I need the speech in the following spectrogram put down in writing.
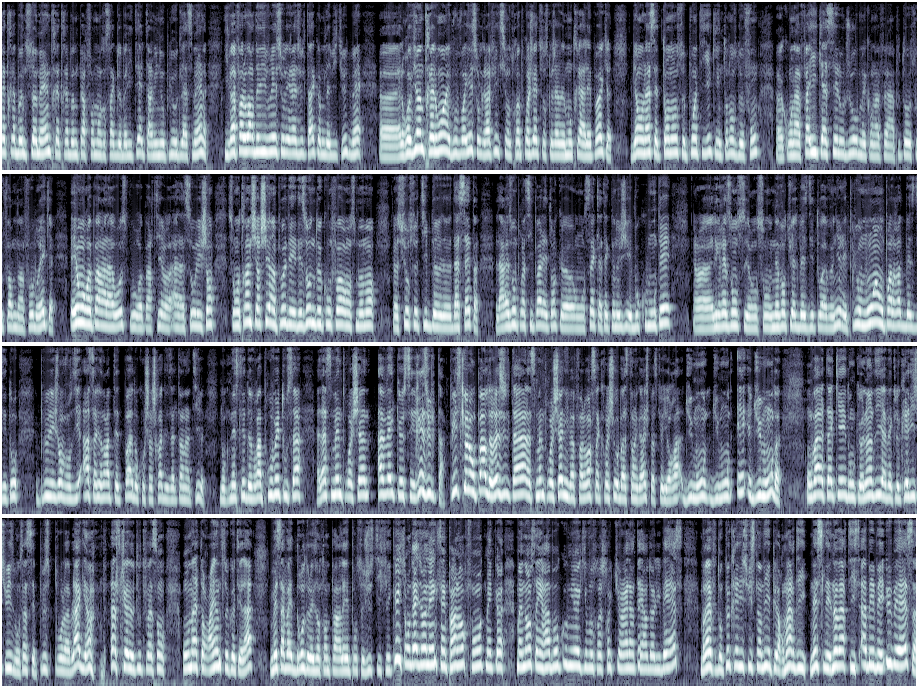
très très bonne semaine, très très bonne performance dans sa globalité, elle termine au plus haut de la semaine. Il va falloir délivrer sur les résultats comme d'habitude, mais euh, elle revient de très loin et vous voyez sur le graphique, si on se reprojette sur ce que j'avais montré à l'époque, eh bien on a cette tendance pointillée qui est une tendance de fond euh, qu'on a failli casser l'autre jour, mais qu'on a fait plutôt sous forme d'un faux break. Et on repart à la hausse pour repartir à l'assaut. Les champs sont en train de chercher un peu des, zones de confort en ce moment euh, sur ce type d'assets. La raison principale étant qu'on sait que la technologie est beaucoup montée. Euh, les raisons sont une éventuelle baisse des taux à venir et plus au moins on parlera de baisse des taux, plus les gens vont se dire ah ça viendra peut-être pas donc on cherchera des alternatives. Donc Nestlé devra prouver tout ça la semaine prochaine avec ses résultats. Puisque l'on parle de résultats, la semaine prochaine il va falloir s'accrocher au bastingage parce qu'il y aura du monde, du monde et du monde. On va attaquer donc lundi avec le Crédit Suisse. Bon, ça c'est plus pour la blague, hein, parce que de toute façon, on n'attend rien de ce côté-là. Mais ça va être drôle de les entendre parler pour se justifier qu'ils sont désolés, que c'est pas leur faute, mais que maintenant ça ira beaucoup mieux et qu'ils vont se restructurer à l'intérieur de l'UBS. Bref, donc le Crédit Suisse lundi et puis alors mardi, Nestlé, Novartis, ABB, UBS.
